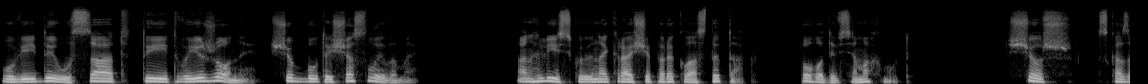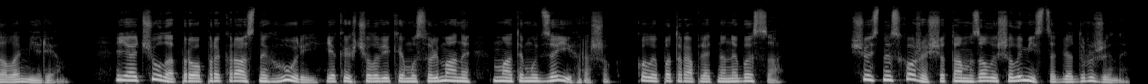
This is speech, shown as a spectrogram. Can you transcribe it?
Увійди у сад ти і твої жони, щоб бути щасливими. Англійською найкраще перекласти так, погодився Махмуд. Що ж, сказала Міріам, я чула про прекрасних гурій, яких чоловіки-мусульмани матимуть за іграшок, коли потраплять на небеса. Щось не схоже, що там залишили місце для дружини.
